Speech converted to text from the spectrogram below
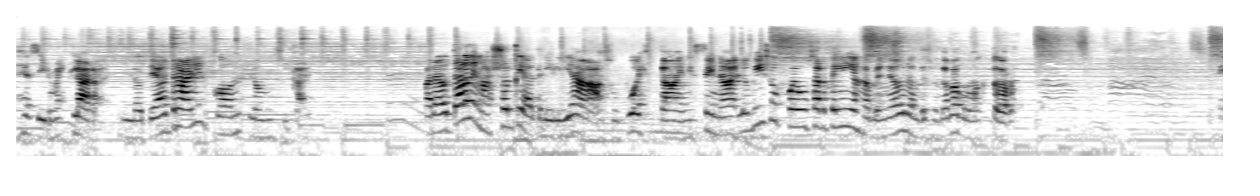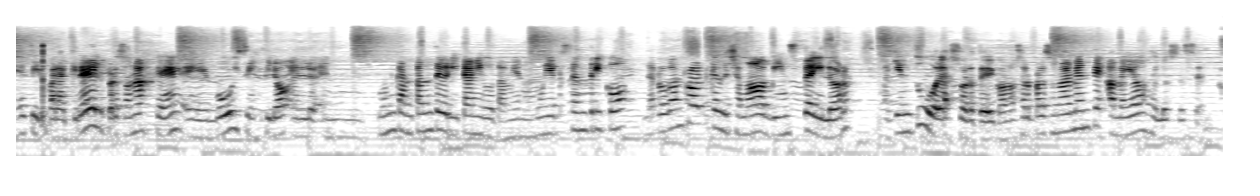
es decir, mezclar lo teatral con lo musical. Para dotar de mayor teatralidad a su puesta en escena, lo que hizo fue usar técnicas que aprendió durante su etapa como actor, es decir, para crear el personaje, eh, Bowie se inspiró en, un cantante británico también muy excéntrico de rock and roll que se llamaba Vince Taylor, a quien tuvo la suerte de conocer personalmente a mediados de los 60.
